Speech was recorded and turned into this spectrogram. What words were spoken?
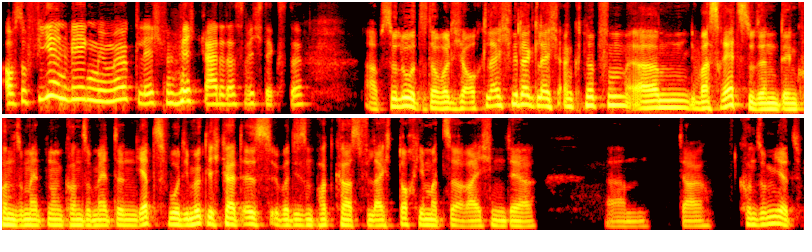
auf so vielen Wegen wie möglich für mich gerade das Wichtigste. Absolut, da wollte ich auch gleich wieder gleich anknüpfen. Ähm, was rätst du denn den Konsumenten und Konsumentinnen jetzt, wo die Möglichkeit ist, über diesen Podcast vielleicht doch jemand zu erreichen, der ähm, da konsumiert?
